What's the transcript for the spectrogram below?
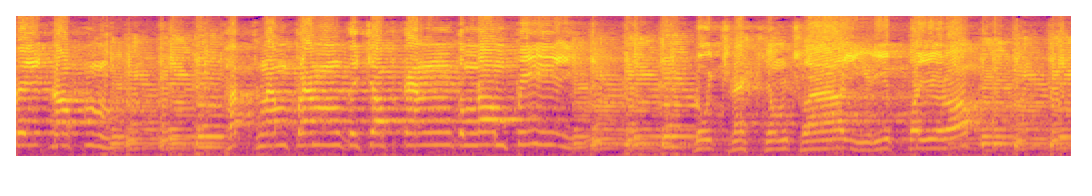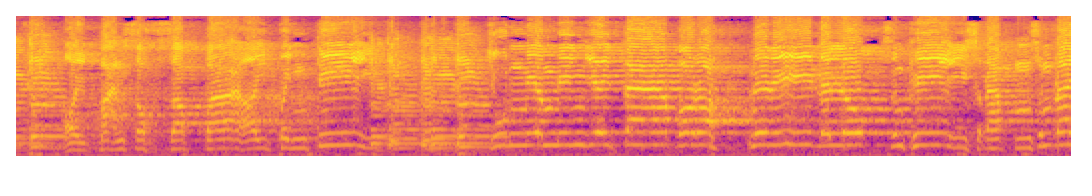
ព្រៃ10ផឹកឆ្នាំ5ទៅចប់កាន់ទំនំ2ដូច្នេះខ្ញុំឆ្លើយរៀបបីរាប់ឲ្យបានសុខសប្បាយឲ្យពេញទីជូនមៀមមីងយាយតាបរោះនារីដែលលោកសំភីស្ដាប់សំដី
